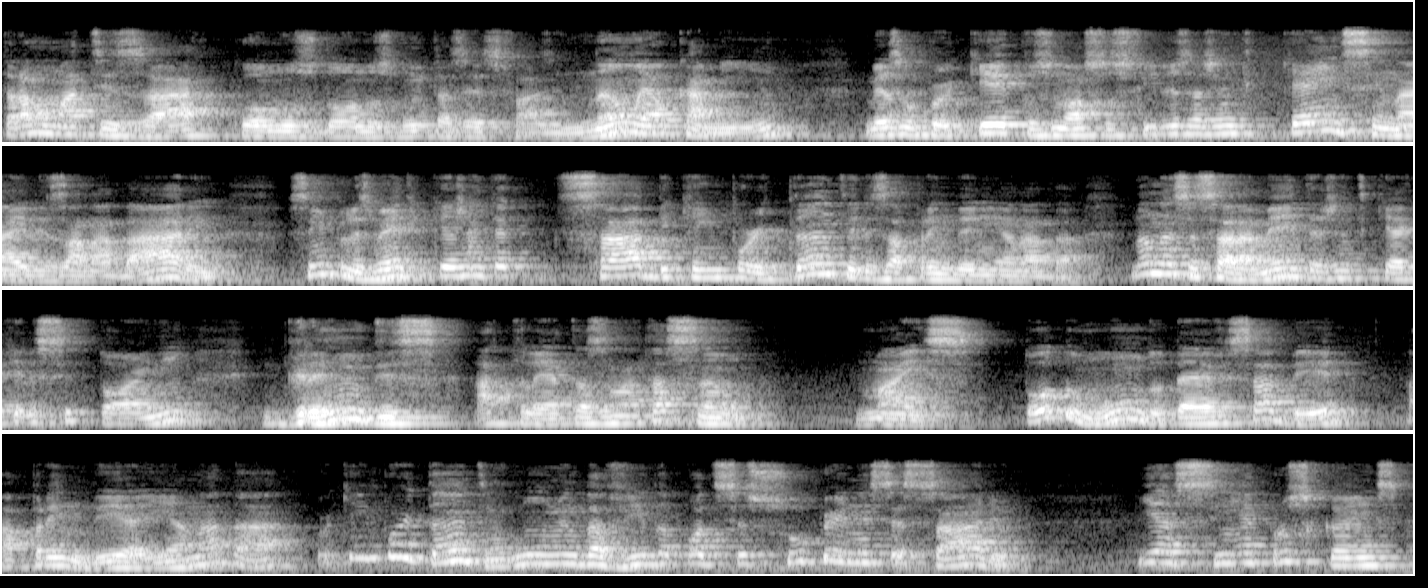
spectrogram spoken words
Traumatizar, como os donos muitas vezes fazem, não é o caminho, mesmo porque com os nossos filhos a gente quer ensinar eles a nadarem simplesmente porque a gente sabe que é importante eles aprenderem a nadar. Não necessariamente a gente quer que eles se tornem grandes atletas na natação, mas todo mundo deve saber aprender aí a nadar, porque é importante, em algum momento da vida pode ser super necessário. E assim é para os cães.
